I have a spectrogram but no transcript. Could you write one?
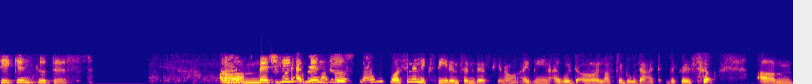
taken to this? Uh, um, especially I would when love the... to share personal experience in this. You know, I mean, I would uh, love to do that because um,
